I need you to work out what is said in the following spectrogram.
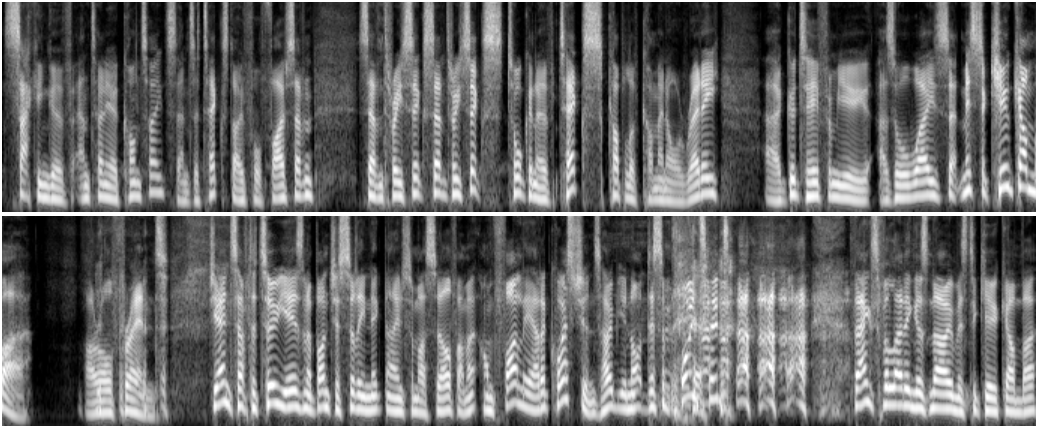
sacking of Antonio Conte? Sends a text 0457 736 736. Talking of texts, a couple of comment already. Uh, good to hear from you as always, uh, Mr. Cucumber. Our old friend. Gents, after two years and a bunch of silly nicknames for myself, I'm, I'm finally out of questions. Hope you're not disappointed. Thanks for letting us know, Mr. Cucumber.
